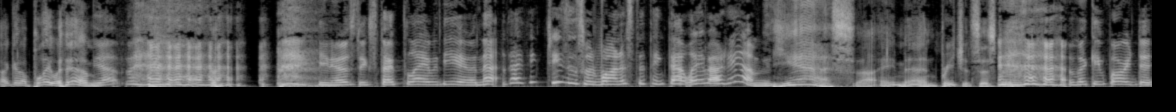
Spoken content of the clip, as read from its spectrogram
I got to play with him." Yep. he knows to expect play with you, and that I think Jesus would want us to think that way about him. Yes, Amen. Preach it, sister. Looking forward to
